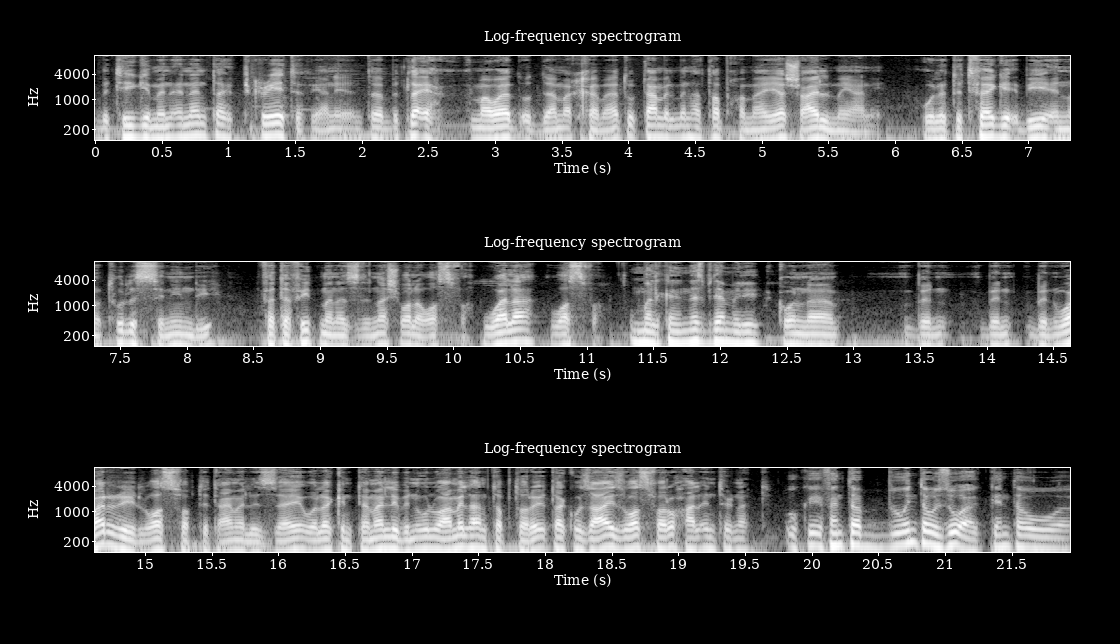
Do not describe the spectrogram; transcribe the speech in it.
بتيجي من إن انت creative يعني انت بتلاقي مواد قدامك خامات وبتعمل منها طبخة ما هياش علم يعني. واللي تتفاجئ بيه إنه طول السنين دي فتافيت ما نزلناش ولا وصفة ولا وصفة. أمال كان الناس بتعمل إيه؟ كنا بن بن بنوري الوصفة بتتعمل إزاي ولكن تملي بنقول واعملها أنت بطريقتك وإذا عايز وصفة روح على الإنترنت. أوكي فأنت ب... وأنت وذوقك أنت و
